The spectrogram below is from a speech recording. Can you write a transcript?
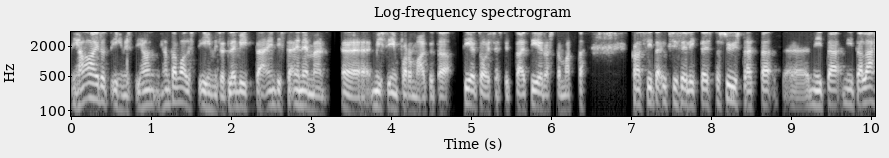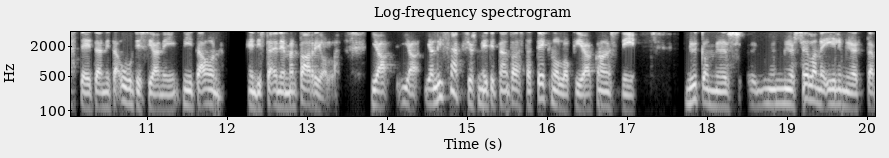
ihan aidot ihmiset, ihan, ihan tavalliset ihmiset levittää entistä enemmän misinformaatiota tietoisesti tai tiedostamatta, myös siitä yksiselitteistä syystä, että niitä, niitä lähteitä, niitä uutisia, niin niitä on entistä enemmän tarjolla. Ja, ja, ja lisäksi, jos mietitään taas sitä teknologiaa kanssa, niin nyt on myös, myös sellainen ilmiö, että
